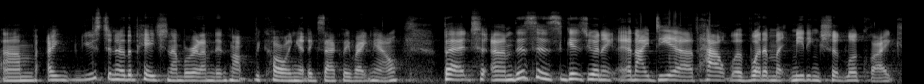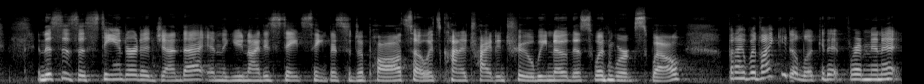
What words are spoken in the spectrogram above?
Um, I used to know the page number, and I'm not recalling it exactly right now. But um, this is gives you an, an, idea of how of what a meeting should look like. And this is a standard agenda in the United States St. Vincent de Paul, so it's kind of tried and true. We know this one works well. But I would like you to look at it for a minute.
